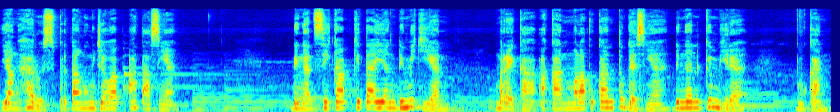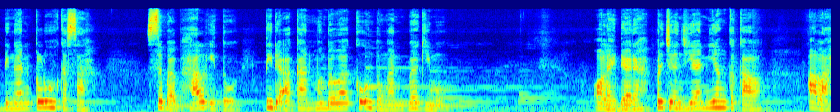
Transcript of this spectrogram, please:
yang harus bertanggung jawab atasnya. Dengan sikap kita yang demikian, mereka akan melakukan tugasnya dengan gembira, bukan dengan keluh kesah, sebab hal itu tidak akan membawa keuntungan bagimu. Oleh darah perjanjian yang kekal, Allah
